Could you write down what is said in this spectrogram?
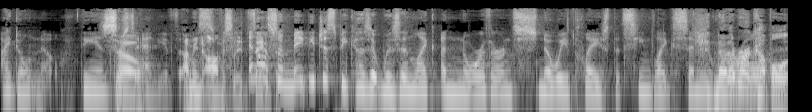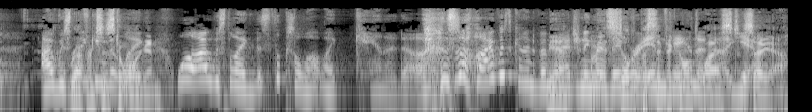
I don't know the answers So, to any of those. I mean, obviously it's and also answer. maybe just because it was in like a northern snowy place that seemed like semi. No, there were a couple I was references thinking to that, like, Oregon. Well, I was like, this looks a lot like Canada, so I was kind of Yeah. imagining I mean, that it's they still were the Pacific in Canada. Northwest. Yeah. So yeah.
